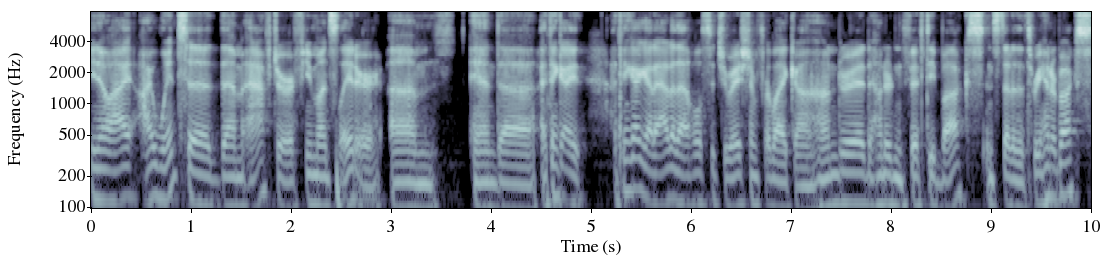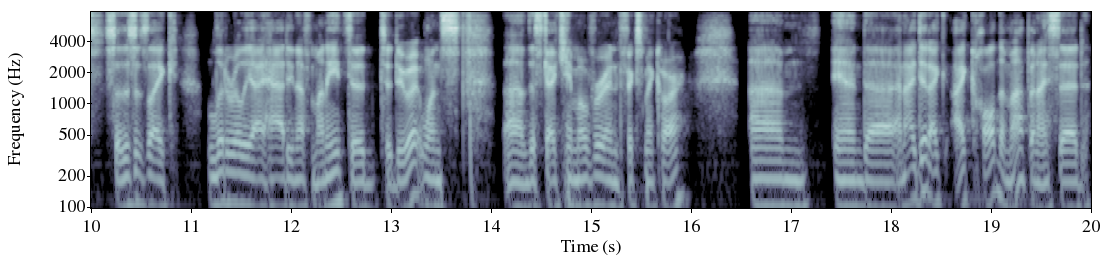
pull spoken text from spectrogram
You know, I, I went to them after a few months later, um, and uh, I think I I think I got out of that whole situation for like a hundred, hundred and fifty bucks instead of the three hundred bucks. So this is like literally I had enough money to to do it once uh, this guy came over and fixed my car, um, and uh, and I did. I I called them up and I said,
